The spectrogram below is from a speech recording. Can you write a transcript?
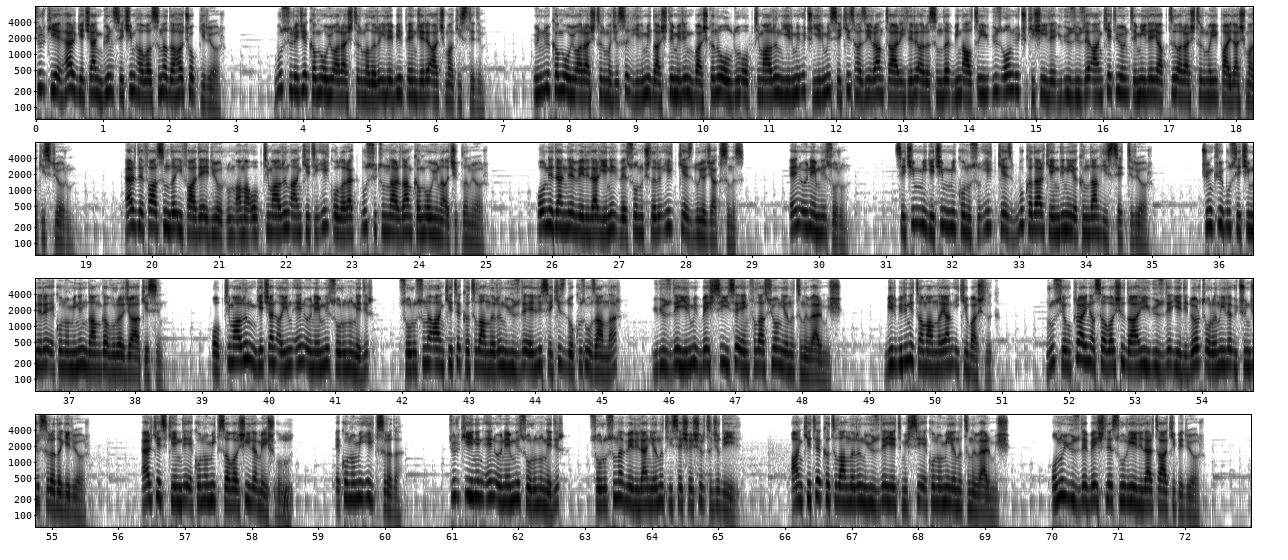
Türkiye her geçen gün seçim havasına daha çok giriyor. Bu sürece kamuoyu araştırmaları ile bir pencere açmak istedim. Ünlü kamuoyu araştırmacısı Hilmi Daşdemir'in başkanı olduğu Optimar'ın 23-28 Haziran tarihleri arasında 1613 kişiyle yüz yüze anket yöntemiyle yaptığı araştırmayı paylaşmak istiyorum. Her defasında ifade ediyorum ama Optimar'ın anketi ilk olarak bu sütunlardan kamuoyuna açıklanıyor. O nedenle veriler yeni ve sonuçları ilk kez duyacaksınız. En önemli sorun. Seçim mi geçim mi konusu ilk kez bu kadar kendini yakından hissettiriyor. Çünkü bu seçimlere ekonominin damga vuracağı kesin. Optimar'ın geçen ayın en önemli sorunu nedir? Sorusuna ankete katılanların %58-9'u uzamlar, %25'si ise enflasyon yanıtını vermiş. Birbirini tamamlayan iki başlık. Rusya-Ukrayna savaşı dahi %7-4 oranıyla 3. sırada geliyor. Herkes kendi ekonomik savaşıyla meşgul. Ekonomi ilk sırada. Türkiye'nin en önemli sorunu nedir? Sorusuna verilen yanıt ise şaşırtıcı değil. Ankete katılanların %70'si ekonomi yanıtını vermiş. Onu %5 ile Suriyeliler takip ediyor.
